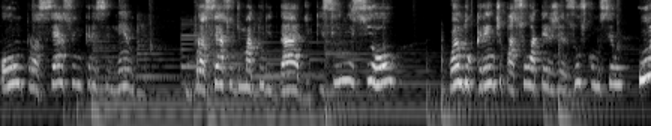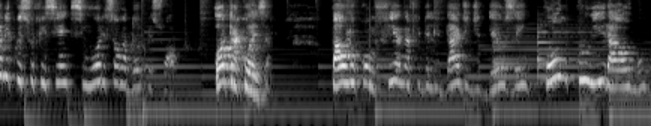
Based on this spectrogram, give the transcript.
ou um processo em crescimento, processo de maturidade que se iniciou quando o crente passou a ter Jesus como seu único e suficiente Senhor e Salvador pessoal. Outra coisa, Paulo confia na fidelidade de Deus em concluir algo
